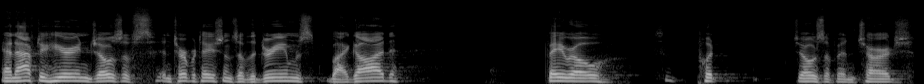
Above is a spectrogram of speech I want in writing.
And after hearing Joseph's interpretations of the dreams by God, Pharaoh put Joseph in charge.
